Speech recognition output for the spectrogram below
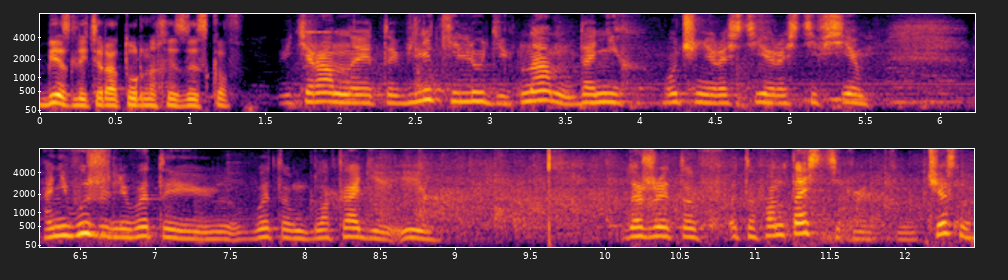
без литературных изысков. Ветераны – это великие люди. Нам до них очень расти и расти всем. Они выжили в, этой, в этом блокаде, и даже это, это фантастика, честно,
